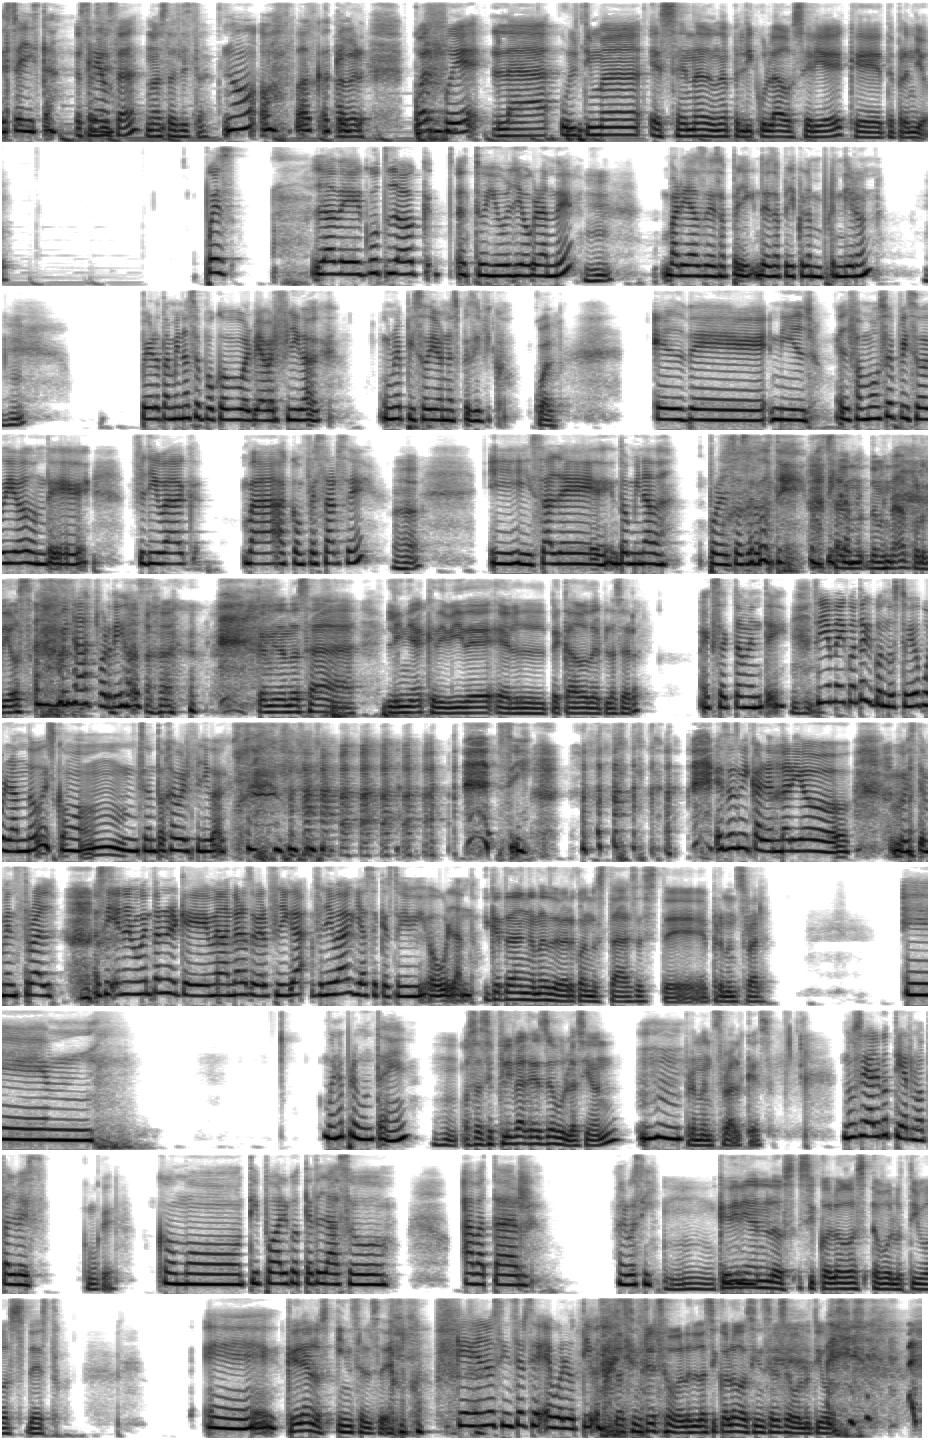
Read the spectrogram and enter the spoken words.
Estoy lista. ¿Estás creo. lista? No estás lista. No, oh, fuck, ok. A ver, ¿cuál fue la última escena de una película o serie que te prendió? Pues la de Good Luck to You, Leo Grande. Varias de esa, de esa película me prendieron. Pero también hace poco volví a ver Fleabag. Un episodio en específico. ¿Cuál? El de Neil. El famoso episodio donde Fleabag va a confesarse Ajá. y sale dominada por el sacerdote. Sale dominada por Dios. dominada por Dios. Ajá. Caminando esa línea que divide el pecado del placer. Exactamente. Ujú. Sí, yo me di cuenta que cuando estoy ovulando es como mm, se antoja ver Fleabag. sí. Ese es mi calendario este, menstrual. Así, en el momento en el que me dan ganas de ver Fleabag, Fleabag, ya sé que estoy ovulando. ¿Y qué te dan ganas de ver cuando estás este premenstrual? Em, buena pregunta, ¿eh? O sea, si Fleabag es de ovulación, premenstrual, ¿qué es? No sé, algo tierno tal vez. ¿Cómo que? Como tipo algo Ted Lasso, Avatar, algo así. Mm, ¿Qué dirían los psicólogos evolutivos de esto? Eh, ¿Qué dirían los incels? ¿Qué dirían los inserts evolutivos? los, incels los psicólogos incels evolutivos.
